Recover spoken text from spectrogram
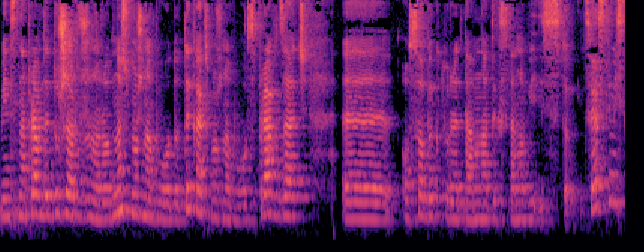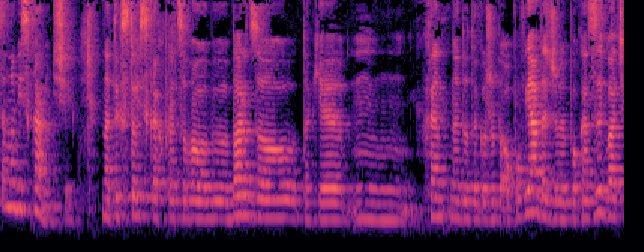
więc naprawdę duża różnorodność. Można było dotykać, można było sprawdzać. Osoby, które tam na tych stanowiskach, co ja z tymi stanowiskami dzisiaj, na tych stoiskach pracowały, były bardzo takie mm, chętne do tego, żeby opowiadać, żeby pokazywać,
